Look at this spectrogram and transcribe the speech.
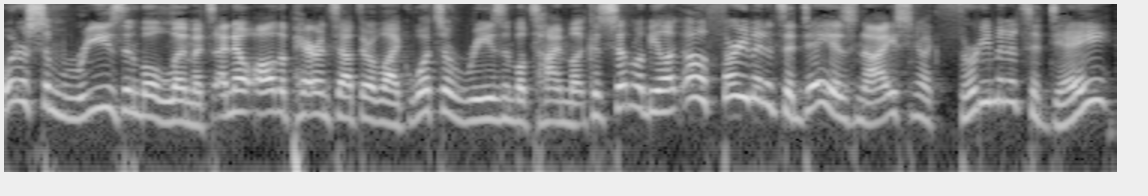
what are some reasonable limits? I know all the parents out there like, what's a reasonable time limit? Because someone will be like, oh, 30 minutes a day is nice. And you're like, 30 minutes a day?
